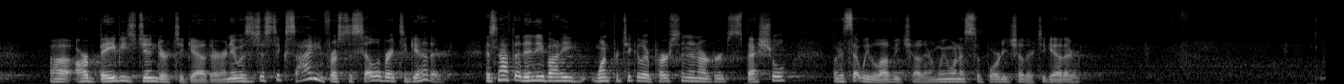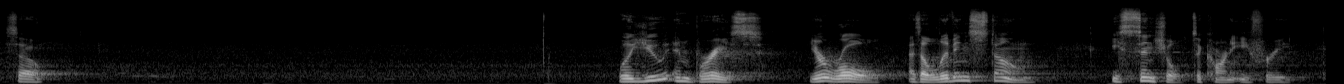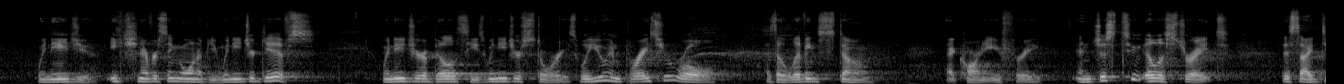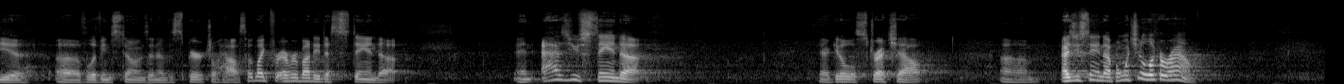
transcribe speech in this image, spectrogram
uh, our baby's gender together, and it was just exciting for us to celebrate together. It's not that anybody, one particular person in our group special, but it's that we love each other and we want to support each other together. So, Will you embrace your role as a living stone essential to Carnegie Free? We need you, each and every single one of you. We need your gifts. We need your abilities. We need your stories. Will you embrace your role as a living stone at Carnegie Free? And just to illustrate this idea of living stones and of a spiritual house, I'd like for everybody to stand up. And as you stand up, yeah, get a little stretch out. Um, as you stand up, I want you to look around.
